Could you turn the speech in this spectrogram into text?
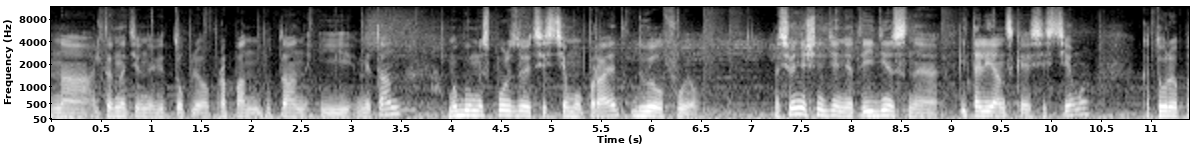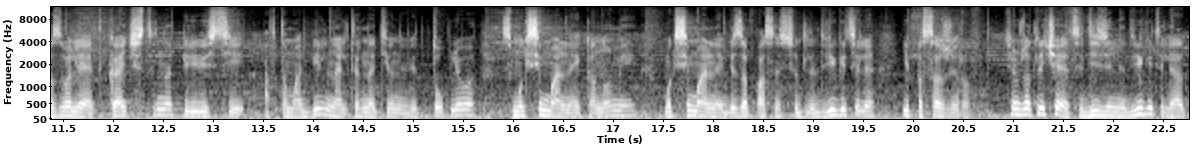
на альтернативный вид топлива пропан, бутан и метан мы будем использовать систему Pride Dual Fuel. На сегодняшний день это единственная итальянская система, которая позволяет качественно перевести автомобиль на альтернативный вид топлива с максимальной экономией, максимальной безопасностью для двигателя и пассажиров. Чем же отличается дизельный двигатель от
